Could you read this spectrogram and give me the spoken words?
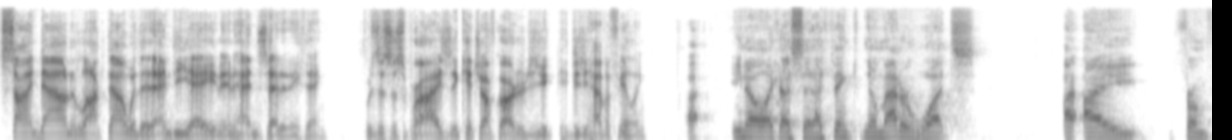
signed down and locked down with an NDA and, and hadn't said anything. Was this a surprise? Did it catch you off guard, or did you did you have a feeling? Uh, you know, like I said, I think no matter what, I, I from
